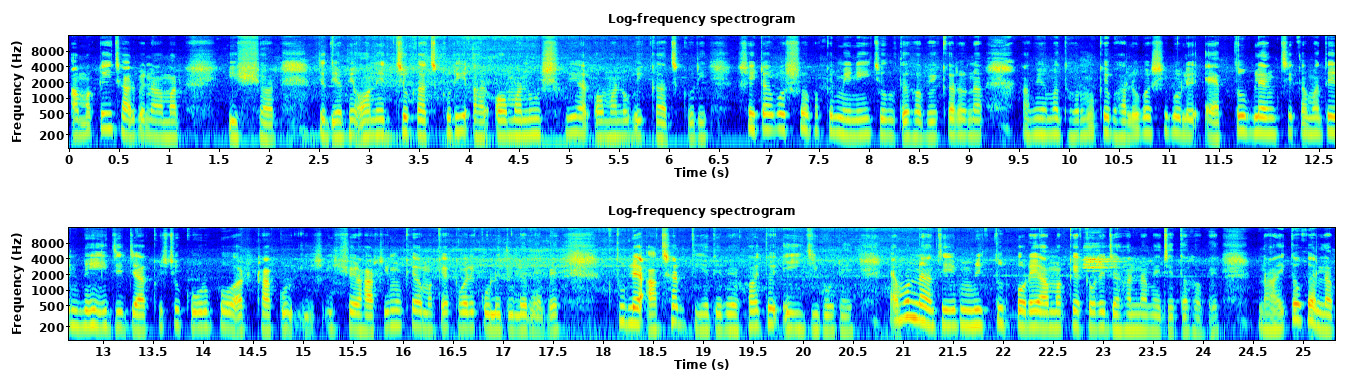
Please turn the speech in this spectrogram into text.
আমাকেই ছাড়বে না আমার ঈশ্বর। যদি আমি অন্যায্য কাজ করি আর অমানুষ হই আর অমানবিক কাজ করি, সেটা অবশ্য আমাকে মেনেই চলতে হবে। কেননা আমি আমার ধর্মকে ভালোবাসি বলে এত ব্ল্যাঙ্ক চেক আমাদের নেই যে যা কিছু করব আর ঠাকুর, ঈশ্বর হাসি মুখে আমাকে একেবারে কোলে তুলে নেবে। তুলে আছাড় দিয়ে দেবে হয়তো এই জীবনে। এমন না যে মৃত্যুর পরে আমাকে একেবারে জাহান নামে যেতে হবে। নাই তো গেলাম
